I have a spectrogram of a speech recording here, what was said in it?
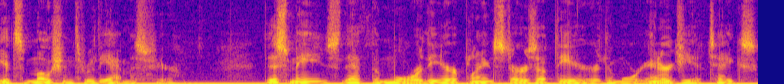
its motion through the atmosphere. This means that the more the airplane stirs up the air, the more energy it takes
